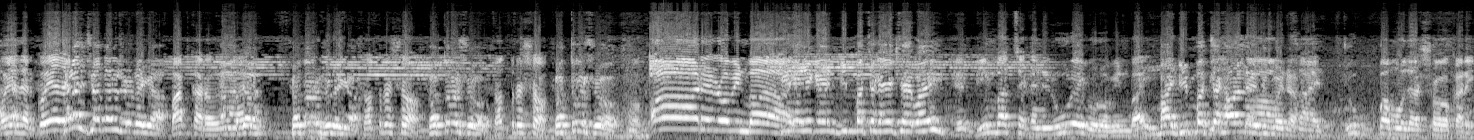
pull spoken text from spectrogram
কয়ে দেন কয়ে দেন দেন সতেরোশো টাকা। পাক্কা রবিন ভাই। দেন, সতেরোশো টাকা। সতেরোশো? সতেরোশো। সতেরোশো? সতেরোশো। আরে রবিন ভাই। ডিম বাচ্চা খাই ভাই? ডিম বাচ্চা রবিন ভাই। ভাই ডিম বাচ্চা খাওয়ালে জুব্বা মোজার সহকারে।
